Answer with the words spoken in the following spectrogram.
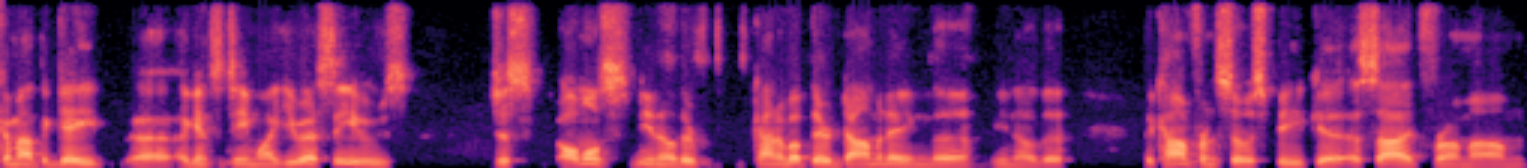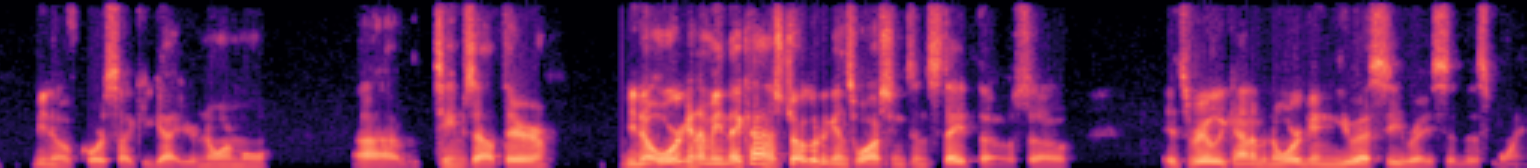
come out the gate uh, against a team like USC, who's just almost, you know, they're kind of up there dominating the, you know, the the conference, so to speak. Aside from, um, you know, of course, like you got your normal uh, teams out there. You know, Oregon. I mean, they kind of struggled against Washington State, though. So it's really kind of an Oregon USC race at this point.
